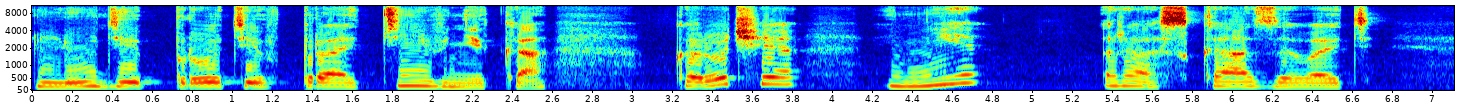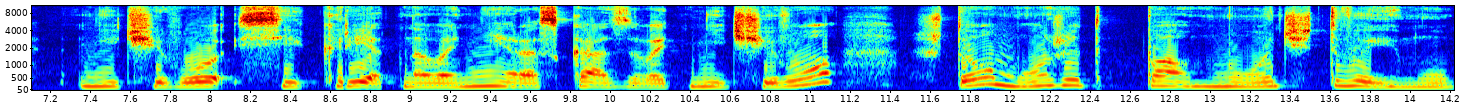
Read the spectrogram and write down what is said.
люди против противника. Короче, не рассказывать ничего секретного, не рассказывать ничего, что может помочь твоему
